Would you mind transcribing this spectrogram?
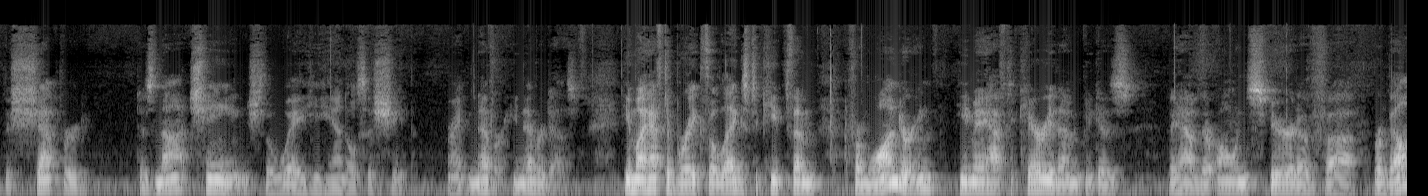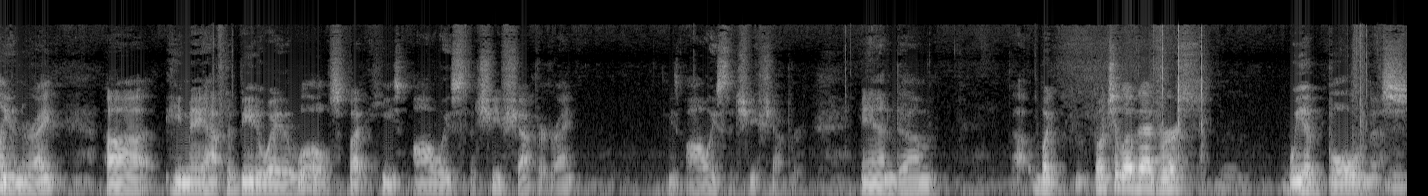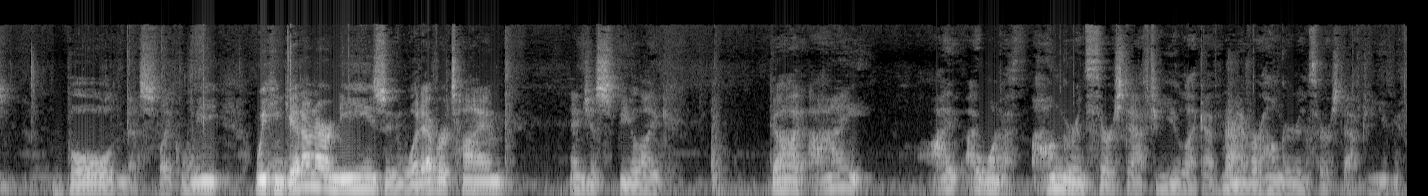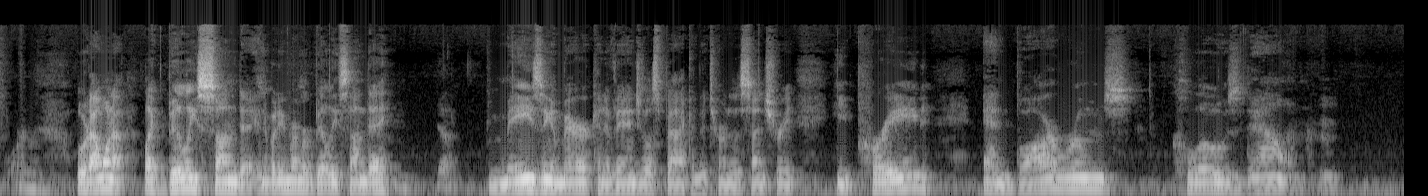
the shepherd does not change the way he handles his sheep, right? Never. He never does. He might have to break the legs to keep them from wandering. He may have to carry them because they have their own spirit of uh, rebellion, right? Uh, he may have to beat away the wolves, but he's always the chief shepherd, right? He's always the chief shepherd. And um, but don't you love that verse? We have boldness, boldness. Like we we can get on our knees in whatever time and just be like, God, I I, I want to hunger and thirst after you like I've never hungered and thirst after you before. Lord, I want to, like Billy Sunday. Anybody remember Billy Sunday? Yeah. Amazing American evangelist back in the turn of the century. He prayed, and bar rooms closed down.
